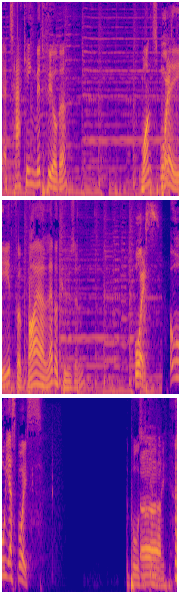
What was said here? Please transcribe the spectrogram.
attacking midfielder, once Boy. played for Bayer Leverkusen. Boyce. Oh yes, Boyce. The pause is Uh, killing me.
